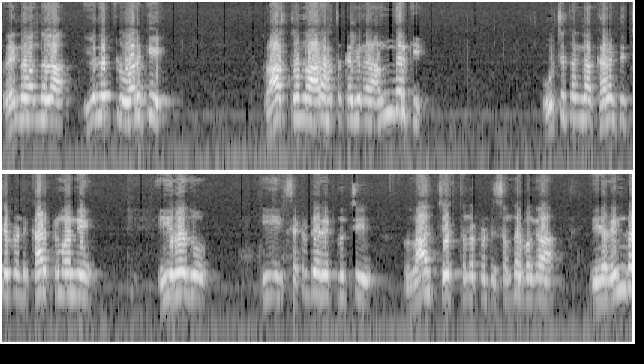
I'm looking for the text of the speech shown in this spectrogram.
రెండు వందల యూనిట్ల వరకు రాష్ట్రంలో అర్హత కలిగిన అందరికీ ఉచితంగా కరెంట్ ఇచ్చేటువంటి కార్యక్రమాన్ని ఈరోజు ఈ సెక్రటేరియట్ నుంచి లాంచ్ చేస్తున్నటువంటి సందర్భంగా ఈ రెండు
